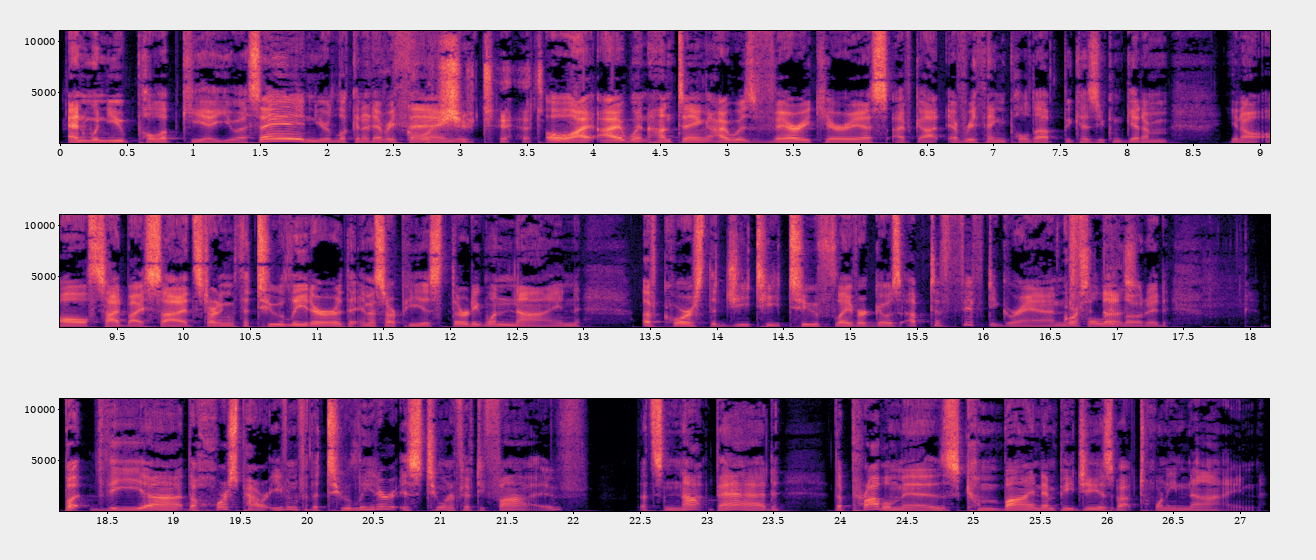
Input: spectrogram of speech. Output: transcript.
And when you pull up Kia USA and you're looking at everything, you did. oh, I, I went hunting. I was very curious. I've got everything pulled up because you can get them, you know, all side by side. Starting with the two liter, the MSRP is thirty one nine. Of course, the GT2 flavor goes up to fifty grand, fully loaded. But the uh, the horsepower, even for the two liter, is two hundred fifty five. That's not bad. The problem is combined MPG is about twenty nine.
